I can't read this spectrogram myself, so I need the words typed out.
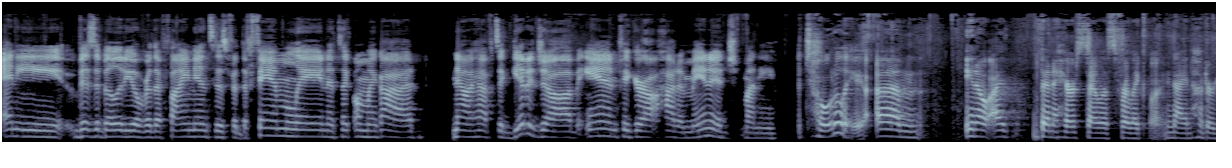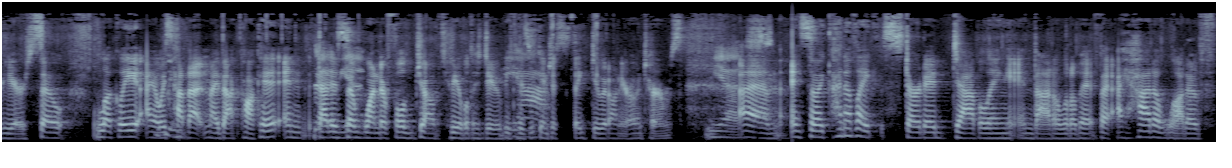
any visibility over their finances for the family. And it's like oh my god now i have to get a job and figure out how to manage money. Totally. Um you know, I've been a hairstylist for like 900 years. So luckily, I always have that in my back pocket. And that is a wonderful job to be able to do because yeah. you can just like do it on your own terms. Yes. Um, and so I kind of like started dabbling in that a little bit, but I had a lot of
